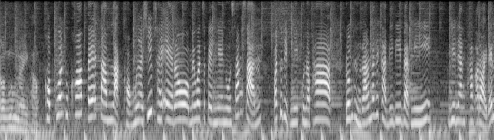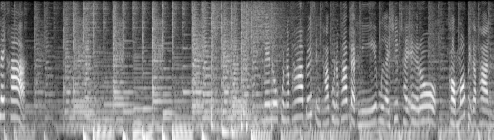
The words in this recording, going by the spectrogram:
นอกนุ่มในครับ ครบถ้วนทุกข้อเป๊ะตามหลักของมืออาชีพใช้เอโร่ไม่ว่าจะเป็นเมนูสร้างสรรค์วัตถุดิบมีคุณภาพ รวมถึงร้านบรรยากาศดีๆ แบบนี้ ยืนยันความอร่อยได้เลยค่ะ พด้วยสินค้าคุณภาพแบบนี้มืออาชีพใช้เอโร่ขอมอบผลิตภัณฑ์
